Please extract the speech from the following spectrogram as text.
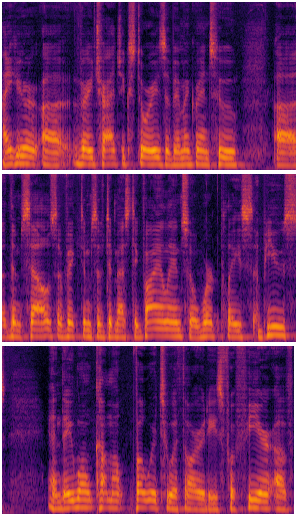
I hear uh, very tragic stories of immigrants who uh, themselves are victims of domestic violence or workplace abuse, and they won't come forward to authorities for fear of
